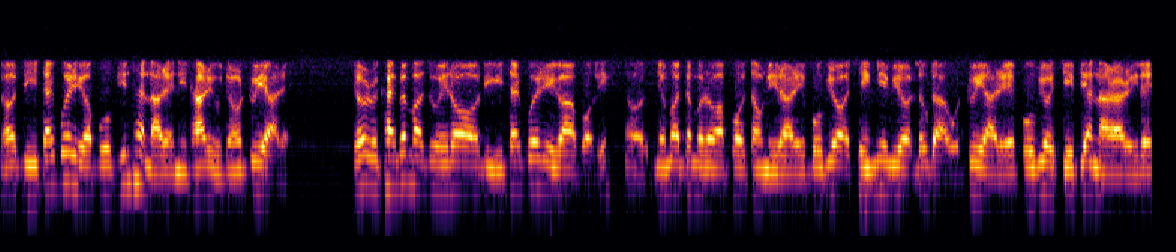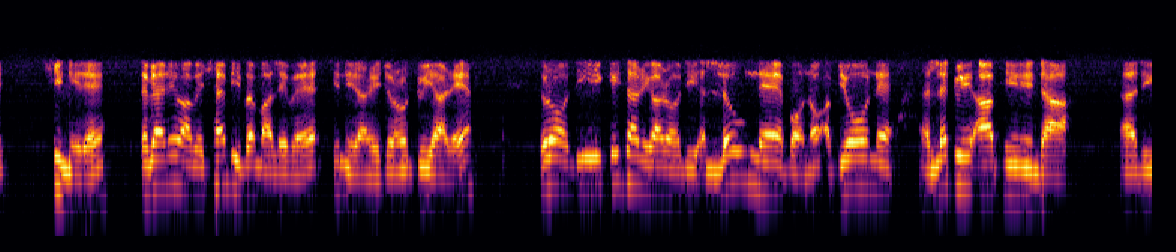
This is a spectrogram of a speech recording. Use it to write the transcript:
နော်ဒီတိုက်ပွဲတွေကပိုပြင်းထန်လာတဲ့အနေအထားတွေကိုကျွန်တော်တွေ့ရတယ်ကျွန်တော်တို့ခိုင်ဘက်မှာဆိုရင်တော့ဒီတိုက်ပွဲတွေကပေါ့လေမြန်မာတပ်မတော်အပေါ်ဆောင်နေတာတွေပို့ပြီးတော့အချိန်မြင့်ပြီးတော့လှုပ်တာကိုတွေ့ရတယ်ပို့ပြီးတော့ခြေပြန့်လာတာတွေလည်းရှိနေတယ်တပြိုင်တည်းမှာပဲရှမ်းပြည်ဘက်မှာလည်းပဲရှိနေတာတွေကျွန်တော်တို့တွေ့ရတယ် ဆိုတော့ဒီကိစ္စတွေကတော့ဒီအလုံးနဲ့ပေါ့နော် အပြောနဲ့လက်တွေ့အားဖြင့်ဒါအဲဒီ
